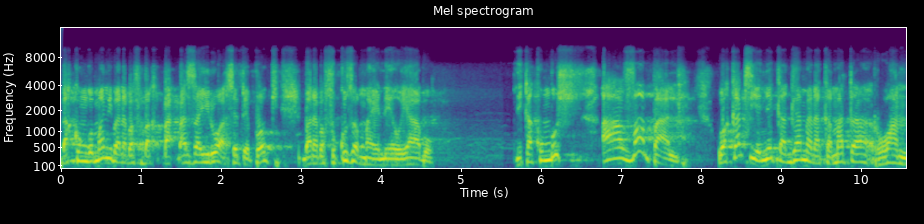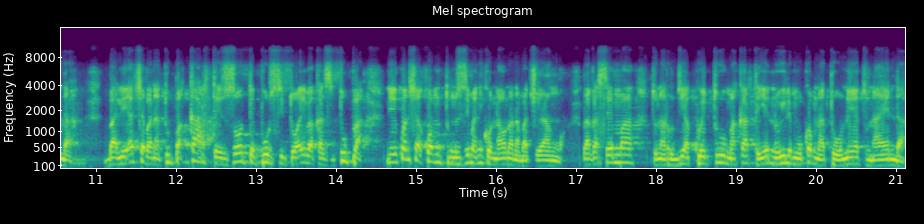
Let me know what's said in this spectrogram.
bakongomani bana bazairo a cette epoque bana bafukuza maeneo yabo nikakumbusha avant pale wakati yenye Kagame anakamata Rwanda baliacha banatupa karte zote pour citoyen bakazitupa. Nilikuwa nishakuwa mtu mzima, niko naona na macho yangu, bakasema tunarudia kwetu, makarte yenu ile mlikuwa mnatuonea, tunaenda.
